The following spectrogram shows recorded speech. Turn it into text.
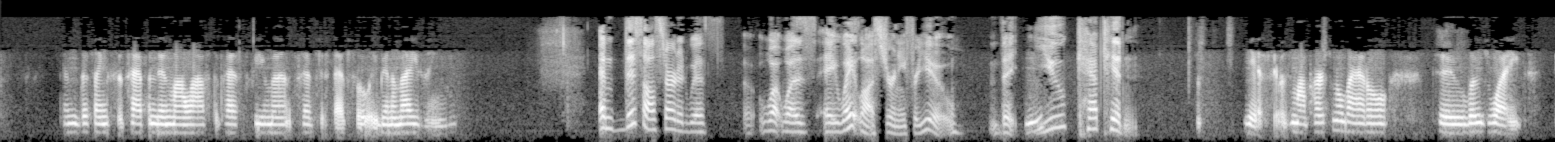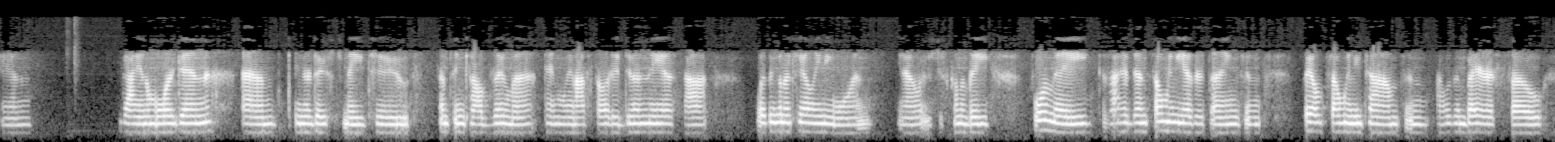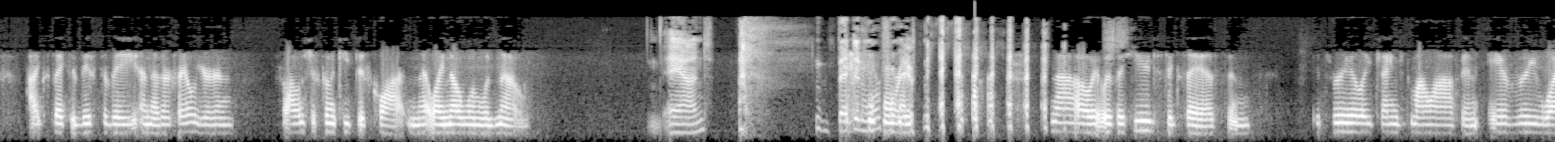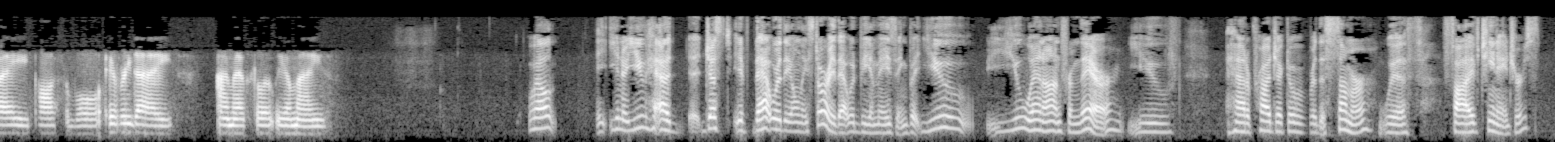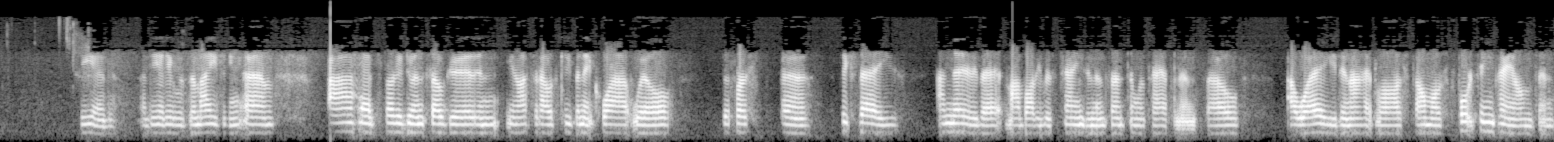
And the things that's happened in my life the past few months have just absolutely been amazing. And this all started with what was a weight loss journey for you that mm-hmm. you kept hidden. Yes, it was my personal battle to lose weight. And Diana Morgan um, introduced me to something called Zuma. And when I started doing this, I wasn't going to tell anyone. You know, it was just going to be for me because I had done so many other things and failed so many times and I was embarrassed. So I expected this to be another failure and so I was just going to keep this quiet and that way no one would know. And that didn't work for you. no, it was a huge success and it's really changed my life in every way possible. Every day, I'm absolutely amazed. Well, you know, you had uh, just if that were the only story, that would be amazing. But you you went on from there. You've had a project over the summer with five teenagers. Did. I did. It was amazing. Um, I had started doing so good, and you know, I said I was keeping it quiet. Well, the first uh, six days, I knew that my body was changing and something was happening. So I weighed, and I had lost almost 14 pounds, and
